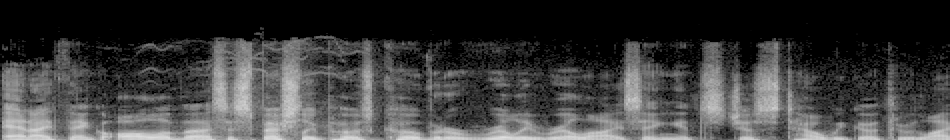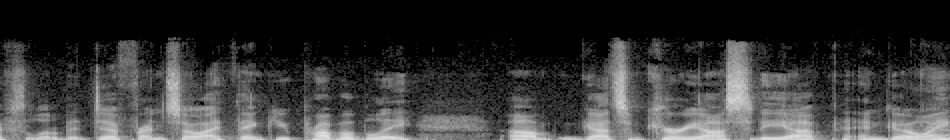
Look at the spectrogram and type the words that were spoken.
and i think all of us especially post covid are really realizing it's just how we go through life's a little bit different so i think you probably um, got some curiosity up and going.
